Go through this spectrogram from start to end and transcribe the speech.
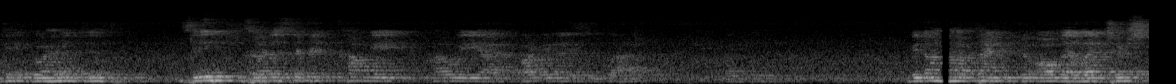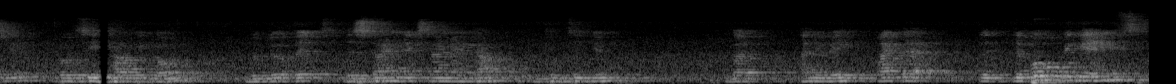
Okay, go ahead. Just see. So is a bit how we how we uh, organize the class. We don't have time to do all the lectures here. We'll see how we go. We'll do a bit this time. Next time I come, we'll continue. But anyway, like that, the, the book begins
